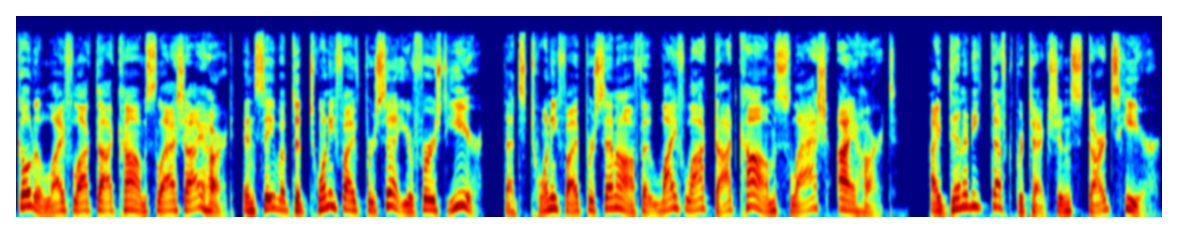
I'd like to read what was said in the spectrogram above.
Go to lifelock.com slash iHeart and save up to 25% your first year. That's 25% off at lifelock.com slash iHeart. Identity theft protection starts here.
